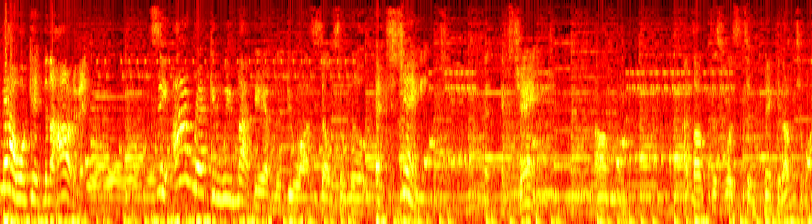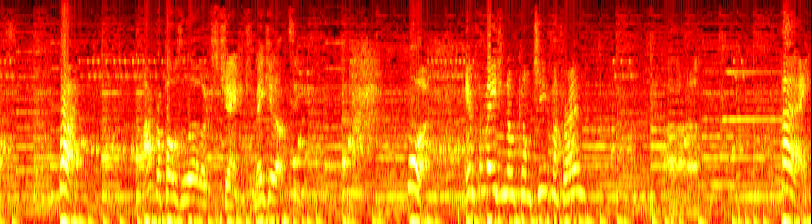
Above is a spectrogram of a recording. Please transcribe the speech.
Now we'll get to the heart of it. See, I reckon we might be able to do ourselves a little exchange. Exchange? Um, I thought this was to make it up to us. Right. I propose a little exchange. Make it up to you. What? Information don't come cheap, my friend. Uh. Hey,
